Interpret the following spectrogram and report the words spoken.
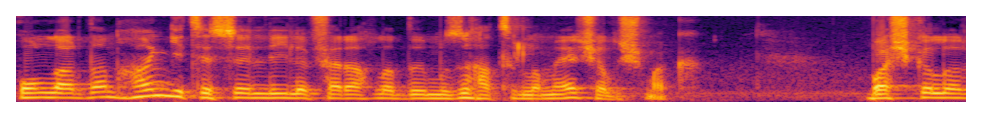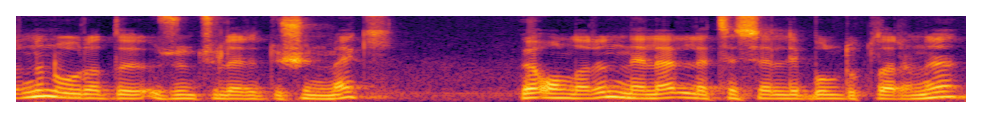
onlardan hangi teselliyle ferahladığımızı hatırlamaya çalışmak, başkalarının uğradığı üzüntüleri düşünmek ve onların nelerle teselli bulduklarını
